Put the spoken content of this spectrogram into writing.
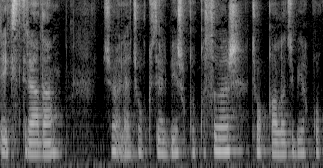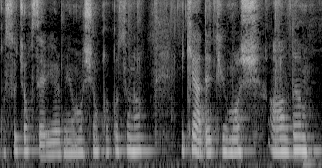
ekstradan şöyle çok güzel bir kokusu var. Çok kalıcı bir kokusu. Çok seviyorum yumuşun kokusunu. 2 adet yumuş aldım.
